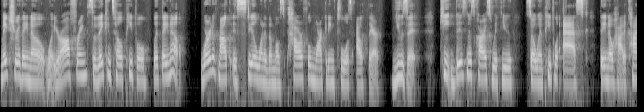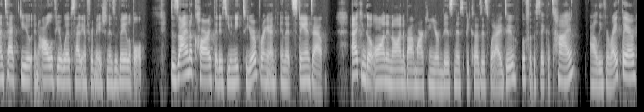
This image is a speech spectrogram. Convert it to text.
Make sure they know what you're offering so they can tell people what they know. Word of mouth is still one of the most powerful marketing tools out there. Use it. Keep business cards with you so when people ask, they know how to contact you and all of your website information is available. Design a card that is unique to your brand and that stands out. I can go on and on about marketing your business because it's what I do, but for the sake of time, I'll leave it right there.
